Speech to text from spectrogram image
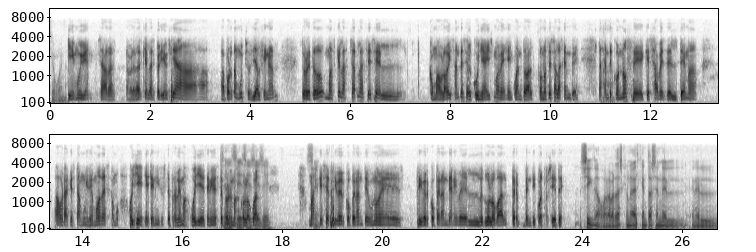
Qué bueno. Y muy bien, o sea, la, la verdad es que la experiencia aporta mucho y al final, sobre todo, más que las charlas, es el, como hablabais antes, el cuñaísmo de en cuanto a conoces a la gente, la gente conoce que sabes del tema ahora que está muy de moda, es como, oye, he tenido este problema, oye, he tenido este Sí, problema, sí, con lo sí, cual, más que ser cibercooperante, uno es cibercooperante a nivel global per- 24/7. Sí, no, bueno, la verdad es que una vez que entras en el, en el,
